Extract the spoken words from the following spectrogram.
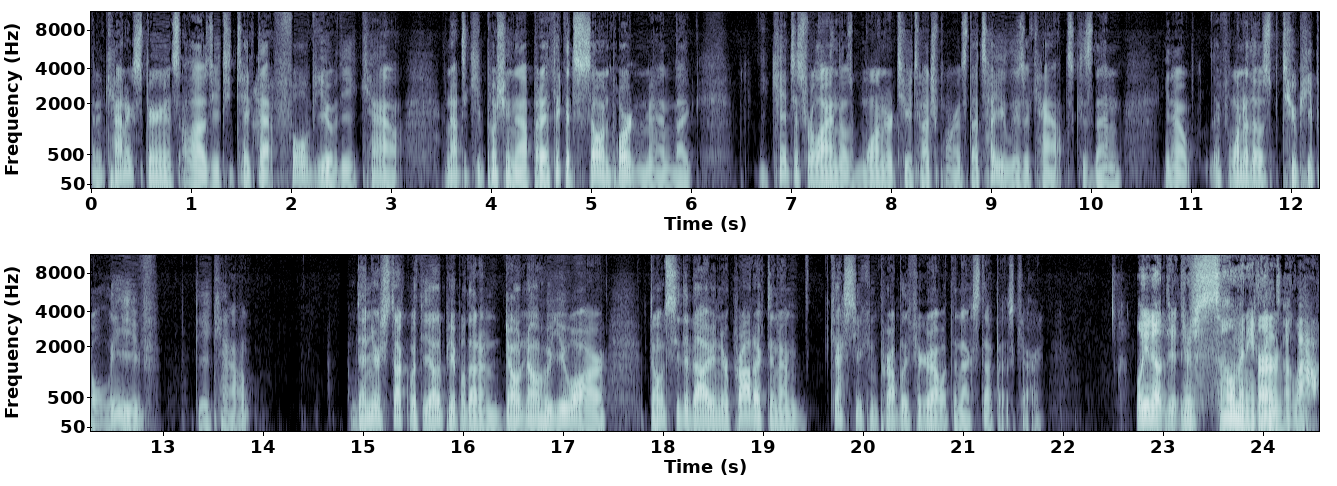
An account experience allows you to take that full view of the account and not to keep pushing that. But I think it's so important, man. Like you can't just rely on those one or two touch points. That's how you lose accounts. Cause then, you know, if one of those two people leave the account, then you're stuck with the other people that don't know who you are, don't see the value in your product. And I guess you can probably figure out what the next step is, Carey. Well, you know, there's so many Turn. things. Oh, wow.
